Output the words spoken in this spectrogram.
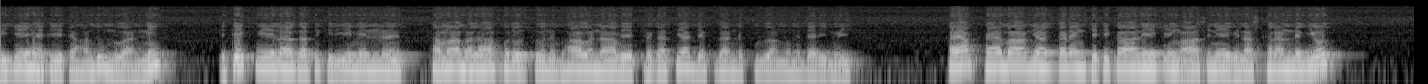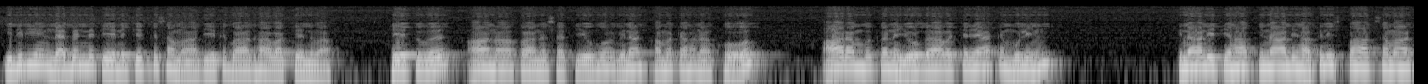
විජය හැටියට හඳුන්වන්නේ එතෙක් වේලා ගත කිරීමෙන්ම තමා බලාපොරොත්තු වන භාවනාවේ ප්‍රගතිය දැක ගන්න පුළුවන් වන බැවිනුයි. පැයක් පැය භාගයක් තරම් කෙටි කාලයකින් ආසනය වෙනස් කරන්න ගියොත් ඉදිරියෙන් ලැබෙන්න තියෙන චිත්ත සමාධියට බාධාවක් වෙනවා. හේතුව ආනාපාන සතිය හෝ වෙනත් කමඨහනක් හෝ ආරම්භ කරන යෝගාවචරයාට මුලින් විනාඩි 30ක් විනාඩි 45ක් සමාත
